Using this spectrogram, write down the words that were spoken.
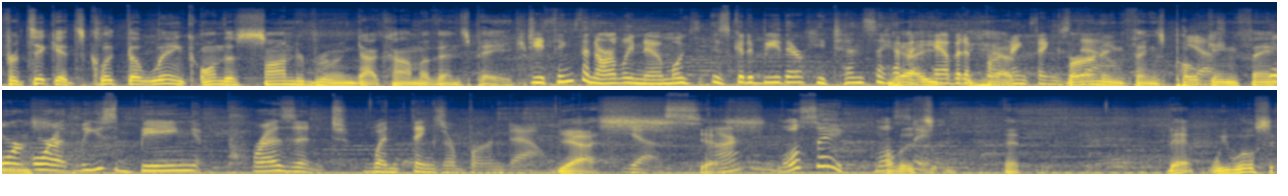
For tickets, click the link on the sonderbrewing.com events page. Do you think the gnarly gnome is going to be there? He tends to have Yeah, a habit of burning things burning down. things, poking Yes. things. Or, or at least being present when things are burned down. Yes. Yes. Yes. Right. We'll see. We'll Although see. it- yeah, we will see.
